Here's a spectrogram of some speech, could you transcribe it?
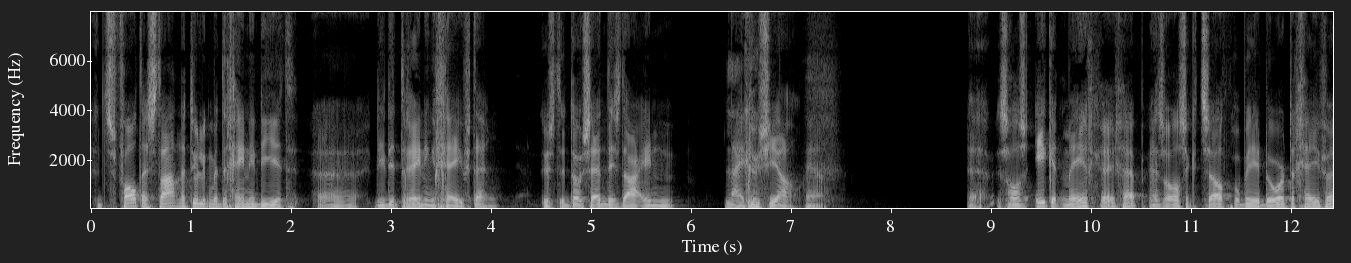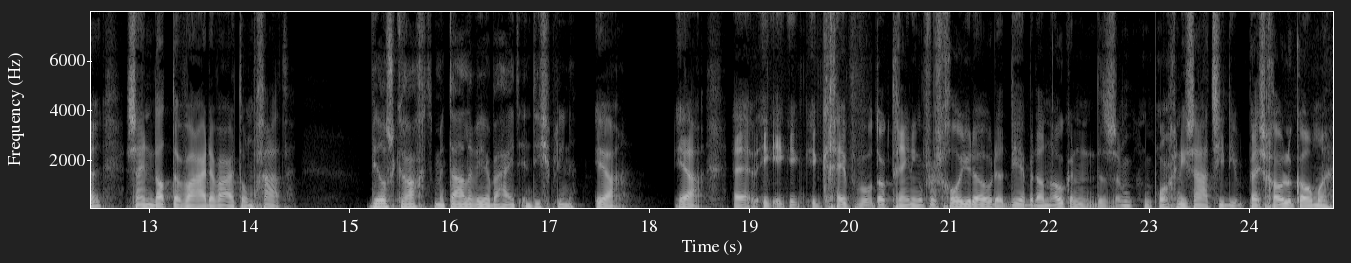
Het valt en staat natuurlijk met degene die, het, eh, die de training geeft. Hè? Dus de docent is daarin Leiden. cruciaal. Ja. Eh, zoals ik het meegekregen heb en zoals ik het zelf probeer door te geven, zijn dat de waarden waar het om gaat. Wilskracht, mentale weerbaarheid en discipline. Ja, ja. Eh, ik, ik, ik, ik geef bijvoorbeeld ook trainingen voor schooljudo. Dat, die hebben dan ook een, dat is een organisatie die bij scholen komen,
